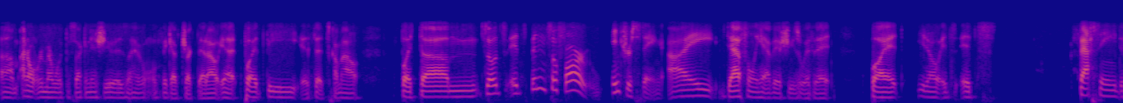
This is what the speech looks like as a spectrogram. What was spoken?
Um, I don't remember what the second issue is. I don't think I've checked that out yet, but the it's come out. But um, so it's it's been so far interesting. I definitely have issues with it, but you know it's it's fascinating to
